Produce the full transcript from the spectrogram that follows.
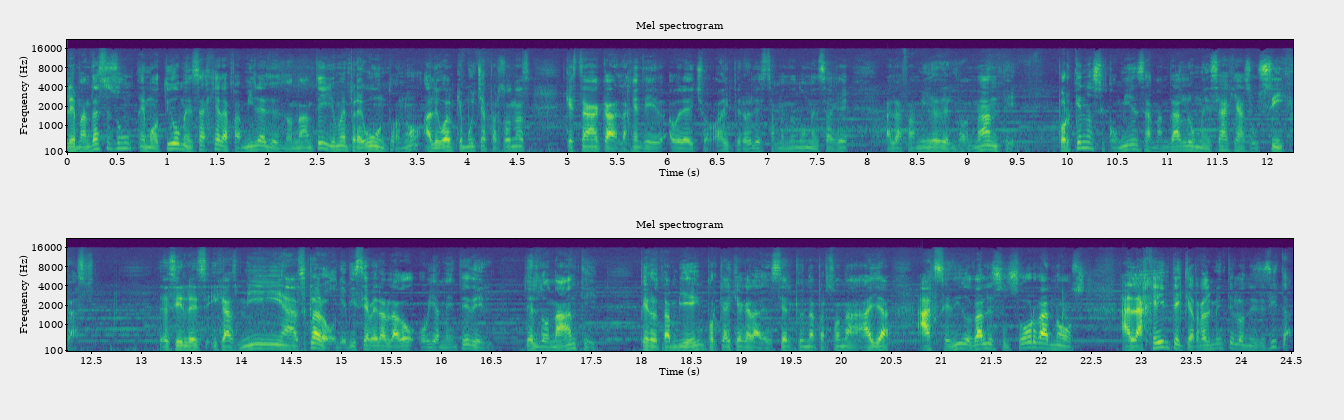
Le mandaste un emotivo mensaje a la familia del donante y yo me pregunto, ¿no? Al igual que muchas personas que están acá, la gente habría dicho, ay, pero él está mandando un mensaje a la familia del donante. ¿Por qué no se comienza a mandarle un mensaje a sus hijas? Decirles, hijas mías, claro, debiste haber hablado obviamente del, donante, pero también porque hay que agradecer que una persona haya accedido a darle sus órganos a la gente que realmente lo necesita.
